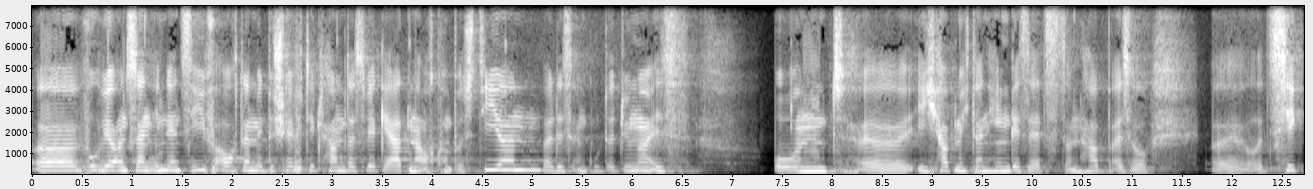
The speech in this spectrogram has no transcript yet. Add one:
äh, wo wir uns dann intensiv auch damit beschäftigt haben, dass wir Gärten auch kompostieren, weil das ein guter Dünger ist. Und äh, ich habe mich dann hingesetzt und habe also äh, zig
